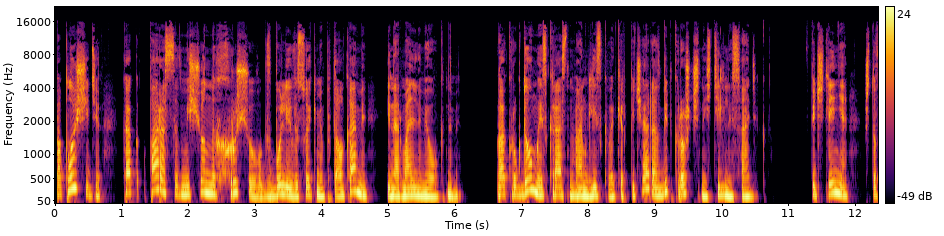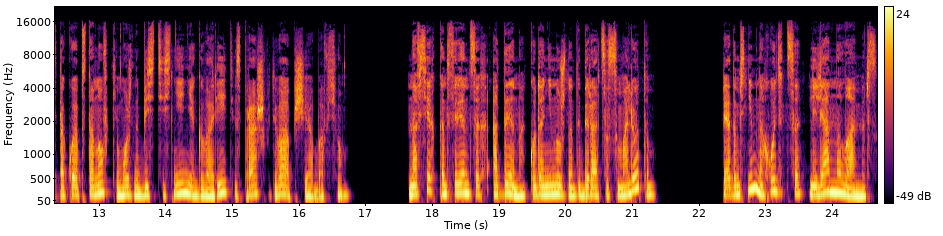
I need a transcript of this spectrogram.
По площади как пара совмещенных хрущевок с более высокими потолками и нормальными окнами. Вокруг дома из красного английского кирпича разбит крошечный стильный садик. Впечатление, что в такой обстановке можно без стеснения говорить и спрашивать вообще обо всем. На всех конференциях Адена, куда не нужно добираться самолетом, рядом с ним находится Лилианна Ламмерс,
